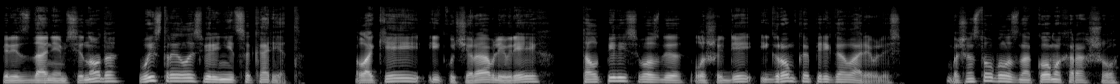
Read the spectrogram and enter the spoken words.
Перед зданием Синода выстроилась вереница карет. Лакеи и кучера в ливреях толпились возле лошадей и громко переговаривались. Большинство было знакомо хорошо.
